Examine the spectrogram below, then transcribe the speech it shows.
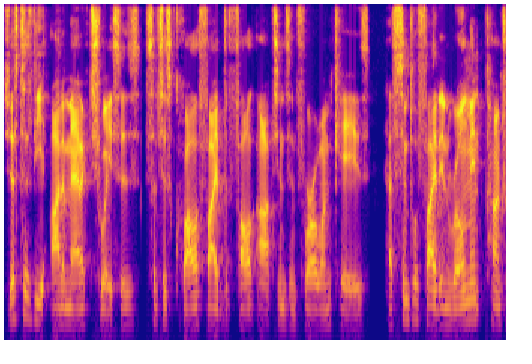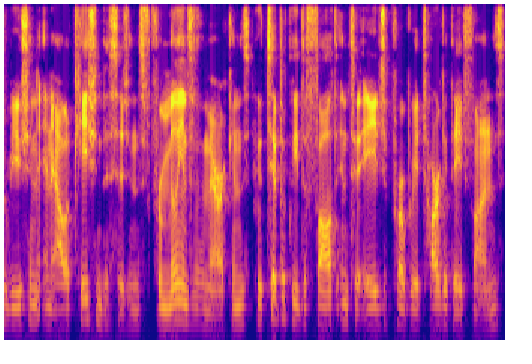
Just as the automatic choices, such as qualified default options in 401ks, have simplified enrollment, contribution, and allocation decisions for millions of Americans who typically default into age appropriate target date funds,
